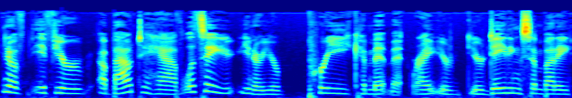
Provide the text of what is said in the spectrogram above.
You know, if, if you're about to have, let's say, you, you know, you're pre-commitment, right? You're you're dating somebody,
